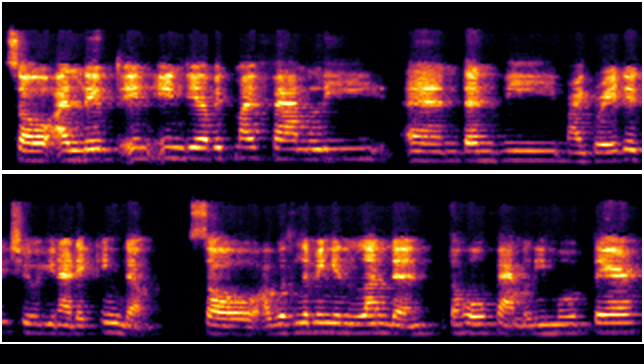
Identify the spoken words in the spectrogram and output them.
So I lived in India with my family and then we migrated to United Kingdom. So I was living in London. The whole family moved there.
